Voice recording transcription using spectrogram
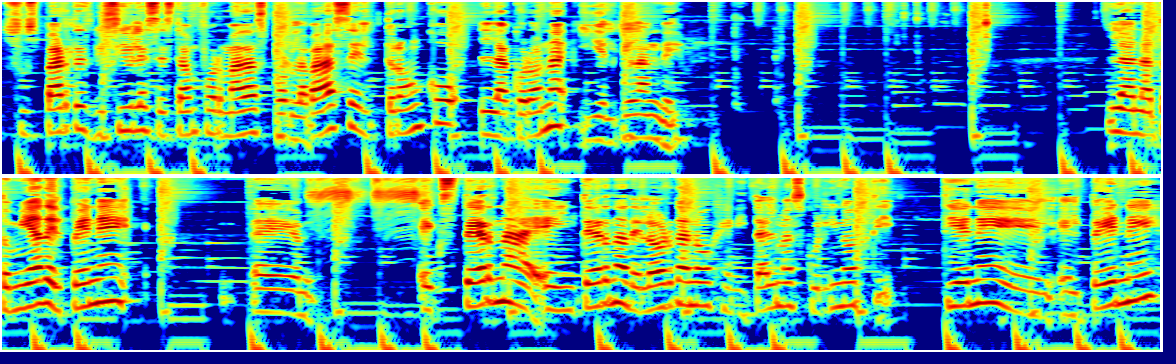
Sus partes visibles están formadas por la base, el tronco, la corona y el glande. La anatomía del pene eh, externa e interna del órgano genital masculino tiene el, pene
